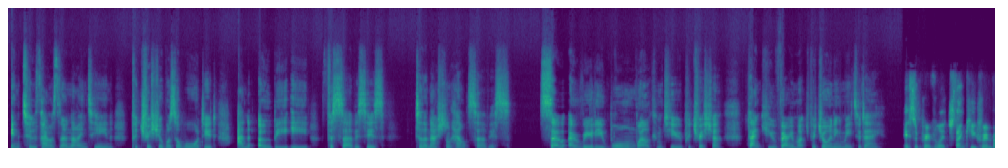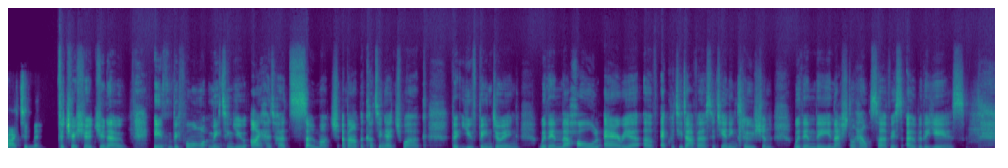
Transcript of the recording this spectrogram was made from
In 2019, Patricia was awarded an OBE for services to the National Health Service. So, a really warm welcome to you, Patricia. Thank you very much for joining me today. It's a privilege. Thank you for inviting me. Patricia, do you know, even before meeting you, I had heard so much about the cutting edge work that you've been doing within the whole area of equity, diversity, and inclusion within the National Health Service over the years.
